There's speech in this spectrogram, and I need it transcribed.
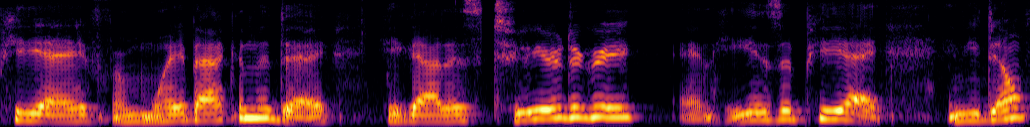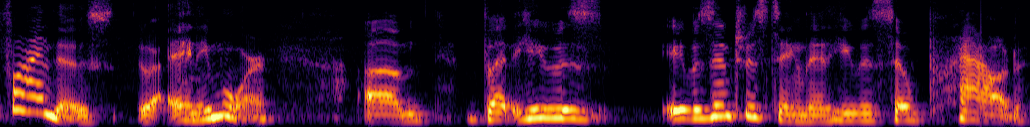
PA from way back in the day. He got his two year degree and he is a PA. And you don't find those anymore. Um, but he was it was interesting that he was so proud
